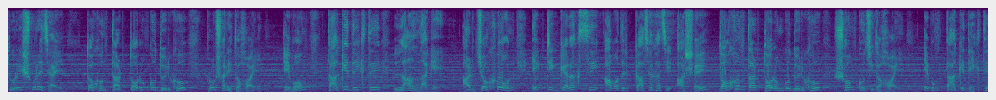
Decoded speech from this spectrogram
দূরে সরে যায়, তখন তার তরঙ্গ দৈর্ঘ্য প্রসারিত হয় এবং তাকে দেখতে লাল লাগে। আর যখন একটি গ্যালাক্সি আমাদের কাছাকাছি আসে, তখন তার তরঙ্গ দৈর্ঘ্য সংকুচিত হয় এবং তাকে দেখতে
